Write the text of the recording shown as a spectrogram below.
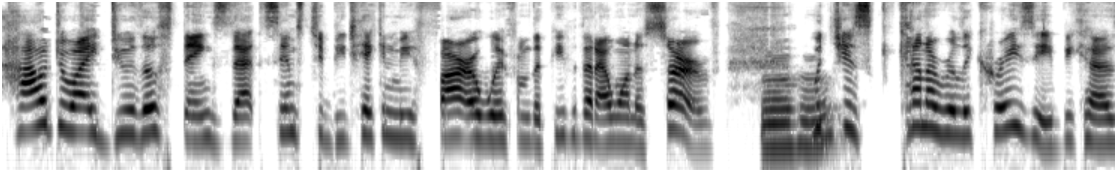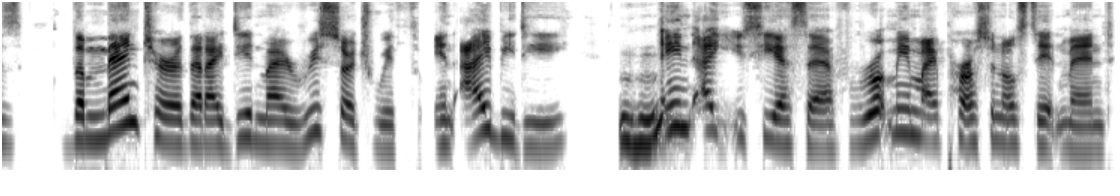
how do I do those things that seems to be taking me far away from the people that I want to serve? Mm-hmm. Which is kind of really crazy because the mentor that I did my research with in IBD mm-hmm. in at UCSF wrote me my personal statement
